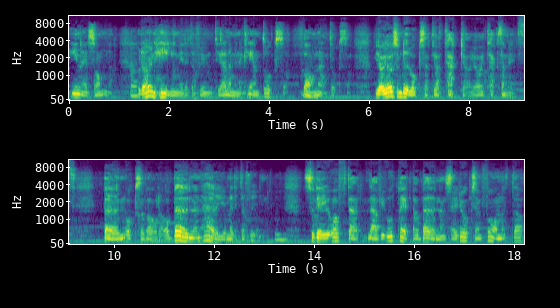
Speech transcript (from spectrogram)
innan jag somnar. Och då har jag en healing meditation till alla mina klienter också. Var natt också. Jag gör som du också att jag tackar. Jag är tacksamhetsbön också var dag. Och bönen är ju meditation. Så det är ju ofta när vi upprepar bönen så är det också en form av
